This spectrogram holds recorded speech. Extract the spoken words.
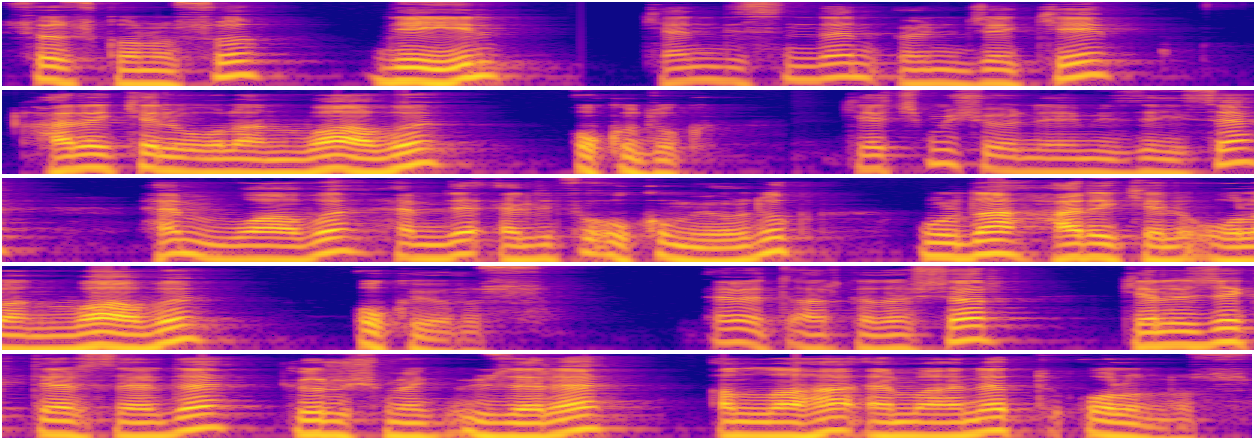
söz konusu değil. Kendisinden önceki harekeli olan vav'ı okuduk. Geçmiş örneğimizde ise hem vav'ı hem de elifi okumuyorduk. Burada harekeli olan vav'ı okuyoruz. Evet arkadaşlar, gelecek derslerde görüşmek üzere. Allah'a emanet olunuz.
